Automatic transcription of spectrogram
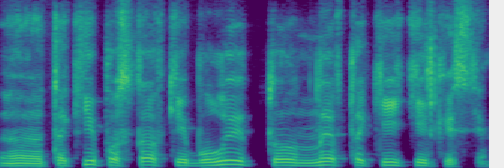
е, такі поставки були, то не в такій кількості.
